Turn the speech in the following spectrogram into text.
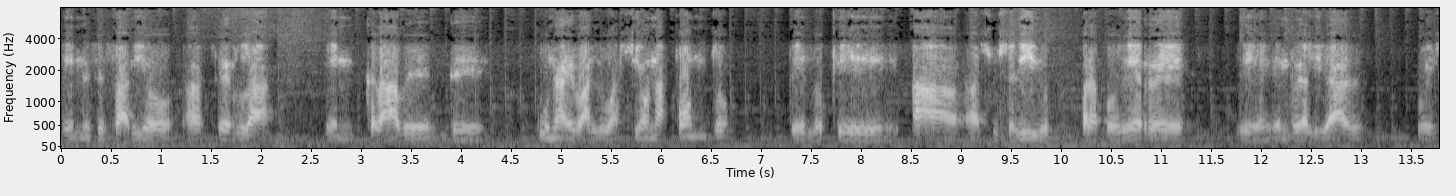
es necesario hacerla en clave de una evaluación a fondo de lo que ha, sucedido para poder eh, eh, en realidad pues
